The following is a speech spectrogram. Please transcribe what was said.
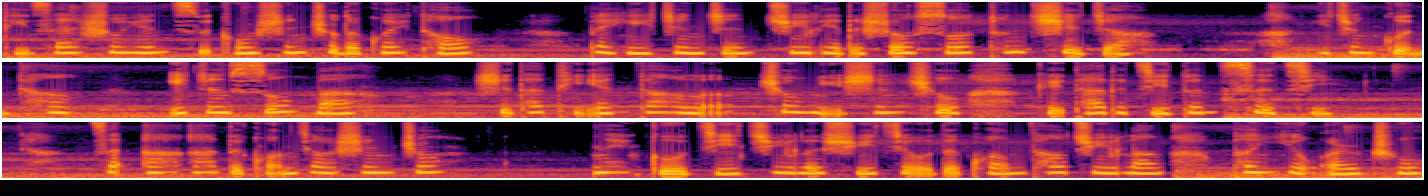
抵在疏远子宫深处的龟头，被一阵阵剧烈的收缩吞噬着。一阵滚烫，一阵酥麻，使他体验到了处女深处给他的极端刺激。在啊啊的狂叫声中，那股积聚了许久的狂涛巨浪喷涌而出，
